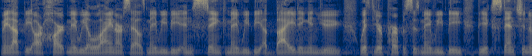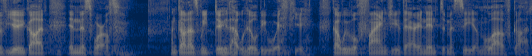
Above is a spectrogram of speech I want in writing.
May that be our heart. May we align ourselves. May we be in sync. May we be abiding in you with your purposes. May we be the extension of you, God, in this world. And God, as we do that, we will be with you. God, we will find you there in intimacy and love, God.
